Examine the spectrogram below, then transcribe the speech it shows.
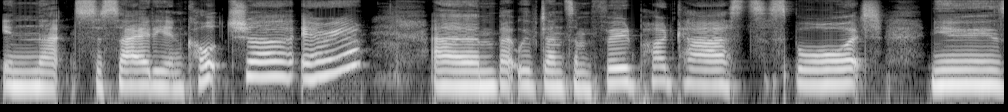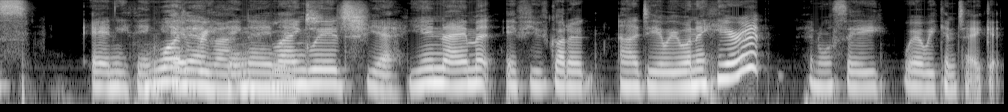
in that society and culture area. Um, but we've done some food podcasts, sport, news, anything, Whatever, everything, name it. language. Yeah, you name it. If you've got an idea, we want to hear it, and we'll see where we can take it.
